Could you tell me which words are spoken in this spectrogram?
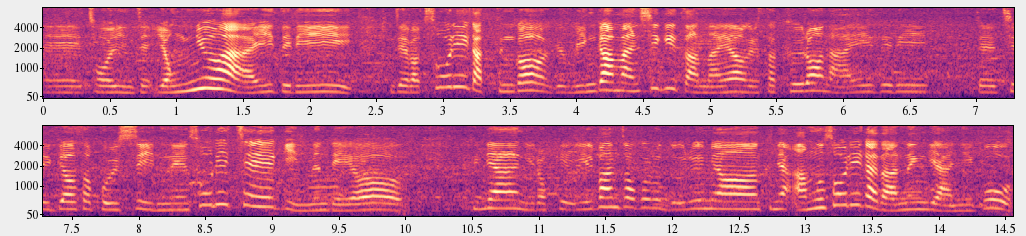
네, 저희 이제 영유아 아이들이 이제 막 소리 같은 거 민감한 시기잖아요. 그래서 그런 아이들이 이제 즐겨서 볼 수 있는 소리책이 있는데요. 그냥 이렇게 일반적으로 누르면 그냥 아무 소리가 나는 게 아니고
